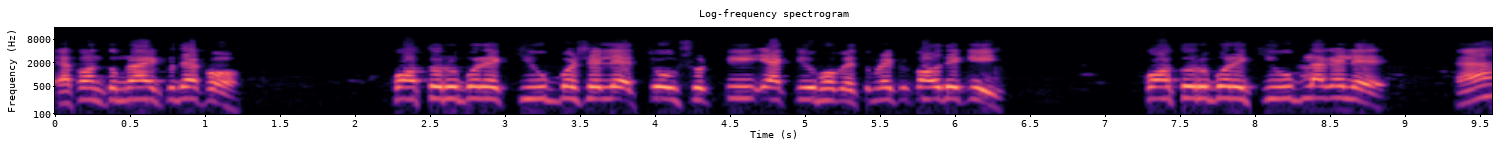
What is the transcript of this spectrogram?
এখন তোমরা একটু দেখো কতর উপরে কিউব বসাইলে চৌষট্টি এক কিউব হবে? তোমরা একটু কাও দেখি। কতর উপরে কিউব লাগাইলে? হ্যাঁ?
